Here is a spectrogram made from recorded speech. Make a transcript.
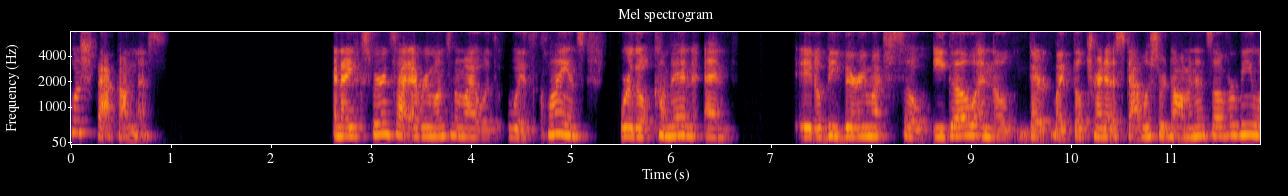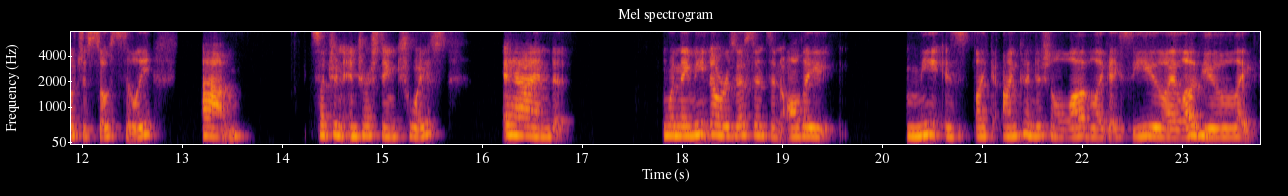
pushback on this. and I experience that every once in a while with with clients where they'll come in and it'll be very much so ego and they'll they're like they'll try to establish their dominance over me, which is so silly. Um, such an interesting choice. And when they meet no resistance and all they meet is like unconditional love, like I see you, I love you, like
